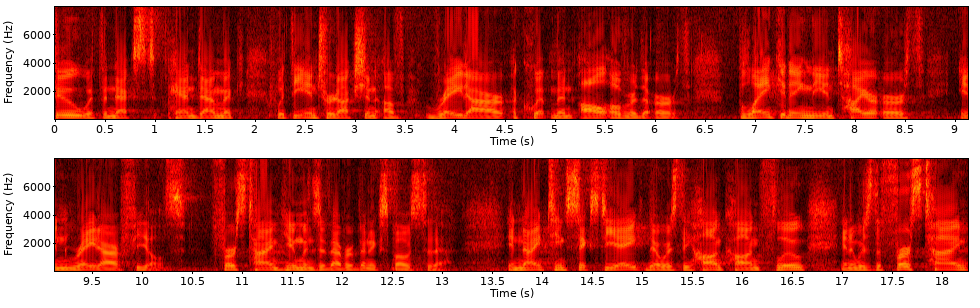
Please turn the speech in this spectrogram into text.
II with the next pandemic with the introduction of radar equipment all over the Earth, blanketing the entire Earth in radar fields. First time humans have ever been exposed to that. In 1968, there was the Hong Kong flu, and it was the first time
